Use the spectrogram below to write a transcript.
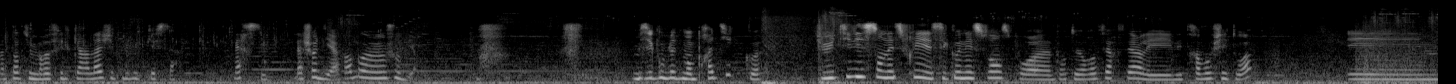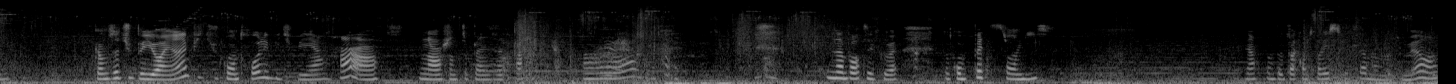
Maintenant, tu me refais le carrelage et plus vite que ça. Merci. La chaudière. Ah la chaudière. Mais c'est complètement pratique, quoi. Tu utilises son esprit et ses connaissances pour, euh, pour te refaire faire les, les travaux chez toi. Et comme ça, tu payes rien et puis tu contrôles et puis tu fais un. Ah, non, je ne te payerai pas. Ah. N'importe quoi. Donc on pète son lit. Non, on peut pas contrôler ce truc là, bon bah tu meurs. hein.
